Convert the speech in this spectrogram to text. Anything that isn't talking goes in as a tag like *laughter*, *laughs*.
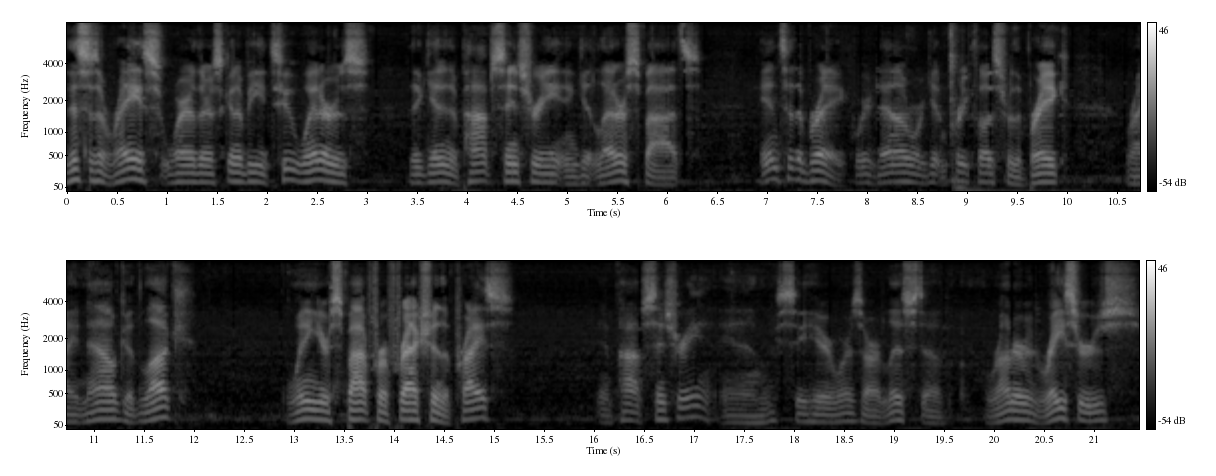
This is a race where there's going to be two winners that get into Pop Century and get letter spots into the break. We're down. We're getting pretty close for the break right now. Good luck. Winning your spot for a fraction of the price in Pop Century. And we see here, where's our list of runners, racers?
